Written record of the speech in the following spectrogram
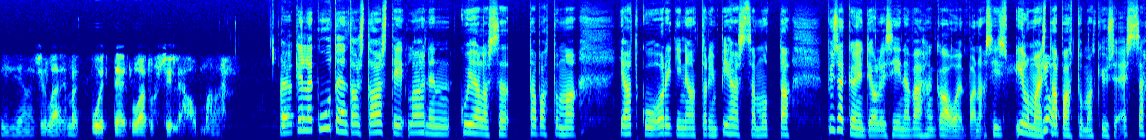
niin on sillä sellaiset puitteet luotu sille hommalle. Kellä 16 asti Lahden Kujalassa tapahtuma jatkuu originaattorin pihassa, mutta pysäköinti oli siinä vähän kauempana, siis ilmaistapahtuma kyseessä.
